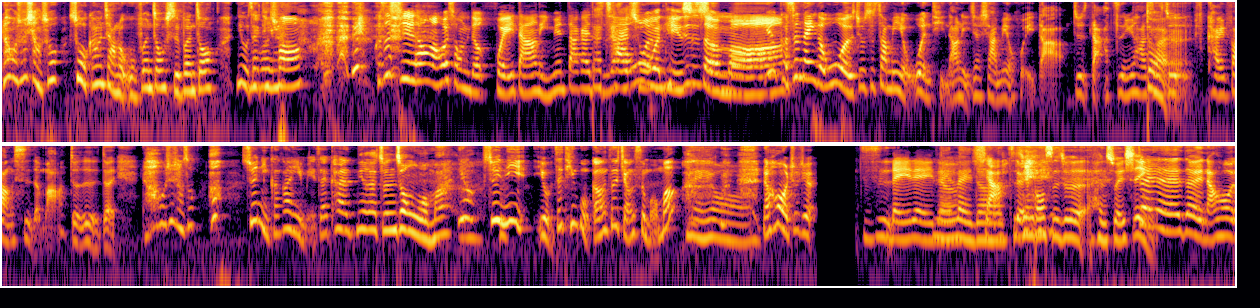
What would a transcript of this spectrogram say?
然后我就想说，是我刚刚讲了五分钟、十分钟，你有在听吗？可是其实通常会从你的回答里面大概知道猜出问问题是是什么么。因为可是那个 Word 就是上面有问题，然后你在下面回答，就是打字，因为它是就是开放式的嘛，对对对对。然后我就想说，啊，所以你刚刚也没在看，你有在尊重我吗？你有，所以你有在听我刚刚在讲什么吗？没有，然后我就觉得，只是累累的，累累瞎的。这间公司就是很随性对。对对对，然后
